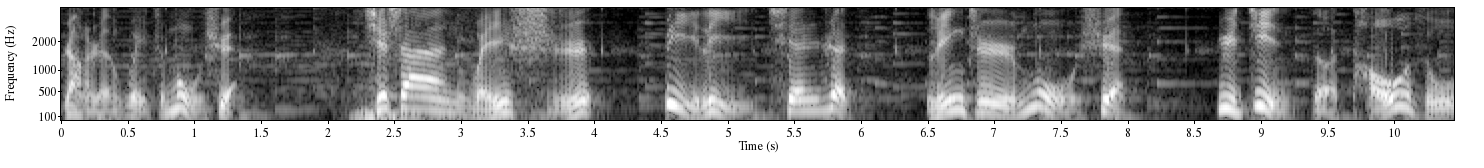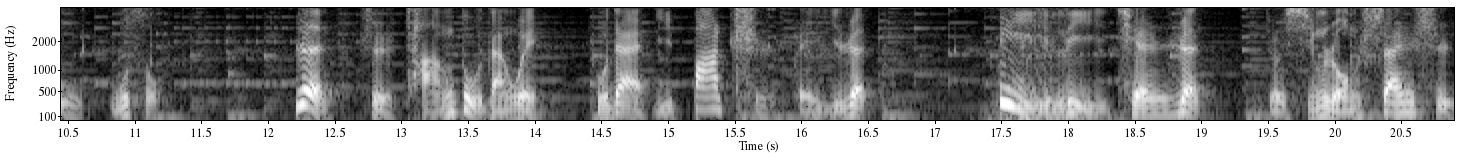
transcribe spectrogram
让人为之目眩。其山为石，壁立千仞，临之目眩，欲进则头足无所。仞是长度单位。古代以八尺为一仞，壁立千仞，就形容山势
